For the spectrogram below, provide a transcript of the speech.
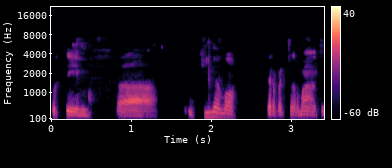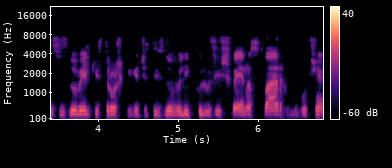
potem uh, ukinemo, kar pač normalno, to so zelo veliki stroški, ker če ti zelo veliko vložiš v eno stvar, mogoče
